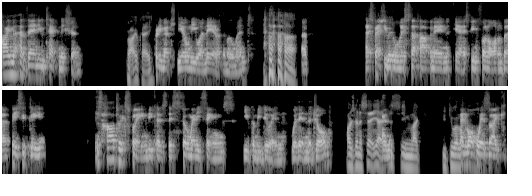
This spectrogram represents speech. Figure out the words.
I'm a venue technician. Right. Okay. Pretty much the only one there at the moment. uh, especially with all this stuff happening. Yeah, it's been full on. But basically, it's hard to explain because there's so many things you can be doing within the job. I was going to say, yeah, and, it does seem like you do a lot. And what with like,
